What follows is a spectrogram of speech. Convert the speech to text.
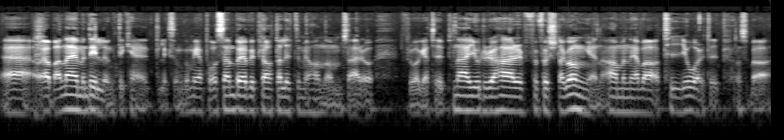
Eh, och jag bara, nej men det är lugnt, det kan jag inte liksom gå med på. Och sen började vi prata lite med honom så här och fråga typ, när gjorde du det här för första gången? Ja men när jag var tio år typ. Och så bara,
